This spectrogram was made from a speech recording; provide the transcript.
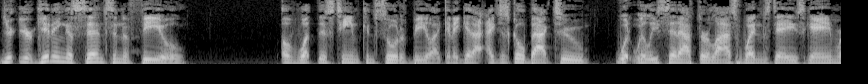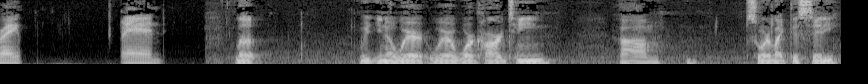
you're, you're getting a sense and a feel of what this team can sort of be like. And again, I, just go back to what Willie said after last Wednesday's game, right? And Look, we, you know we're we're a work hard team, um, sort of like this city.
